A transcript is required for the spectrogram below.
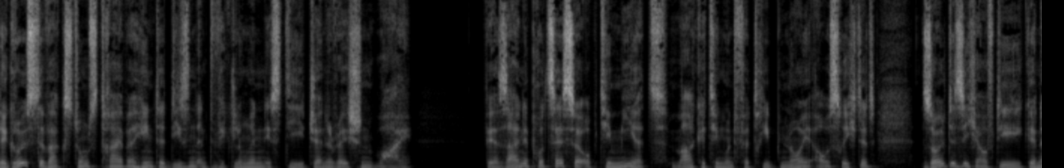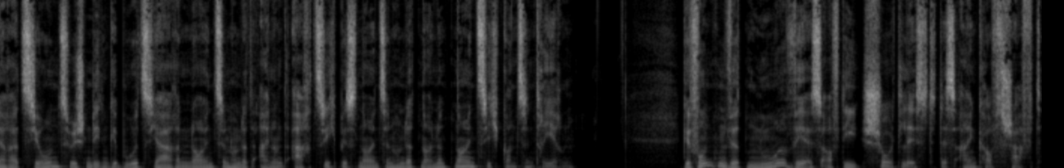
Der größte Wachstumstreiber hinter diesen Entwicklungen ist die Generation Y, Wer seine Prozesse optimiert, Marketing und Vertrieb neu ausrichtet, sollte sich auf die Generation zwischen den Geburtsjahren 1981 bis 1999 konzentrieren. Gefunden wird nur, wer es auf die Shortlist des Einkaufs schafft.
